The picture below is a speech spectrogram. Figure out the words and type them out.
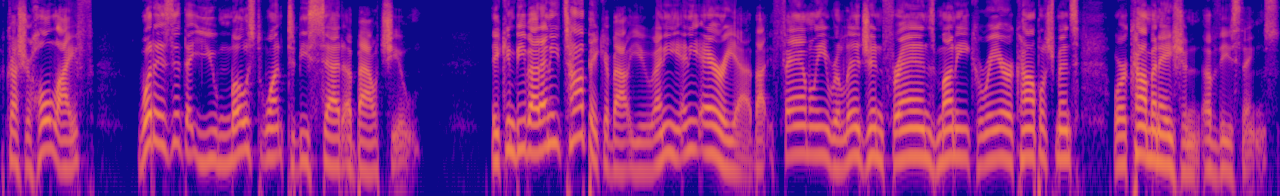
across your whole life. What is it that you most want to be said about you? It can be about any topic about you, any any area, about family, religion, friends, money, career, accomplishments, or a combination of these things.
